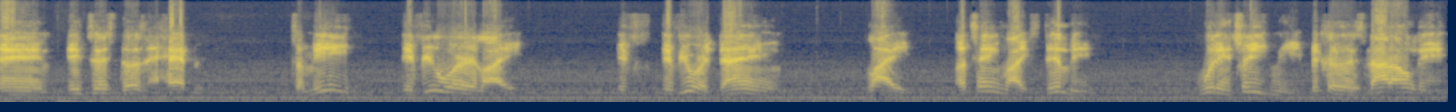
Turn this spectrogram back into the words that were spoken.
and it just doesn't happen. To me, if you were like, if if you were Dame, like a team like Philly would intrigue me because not only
